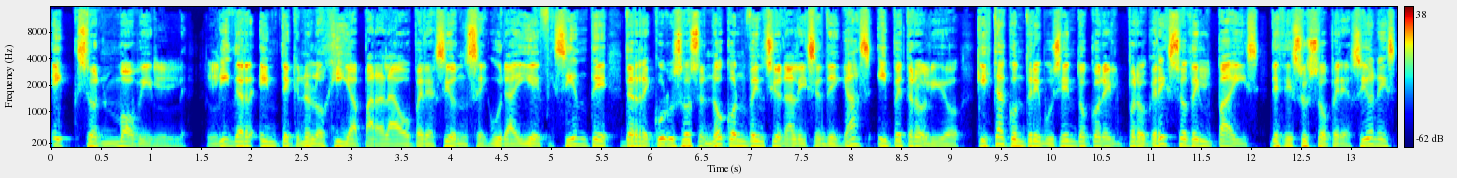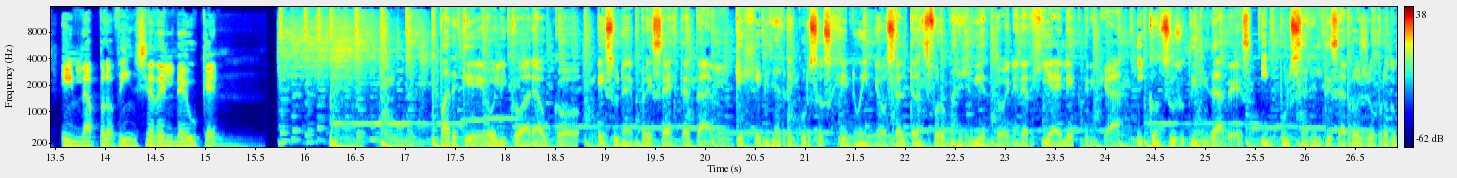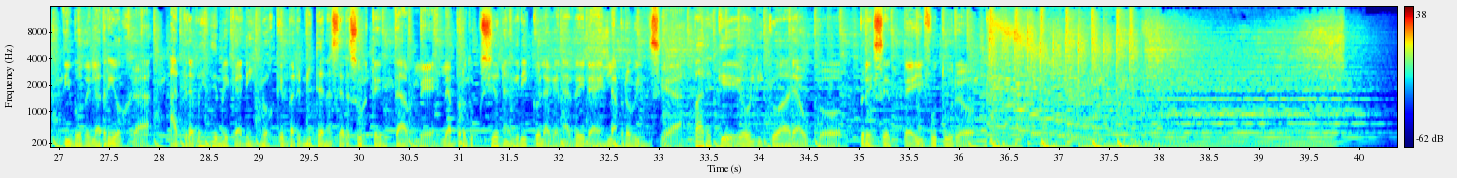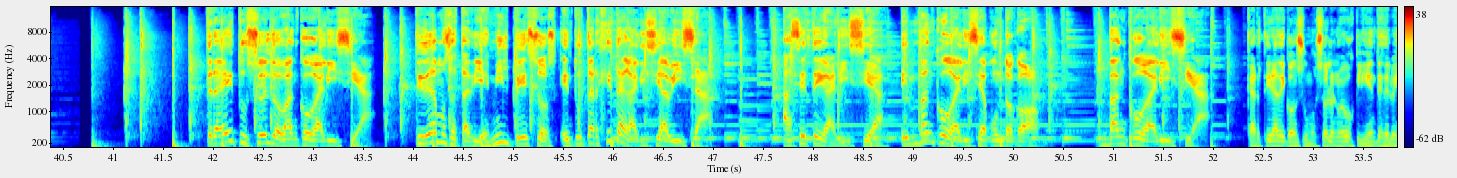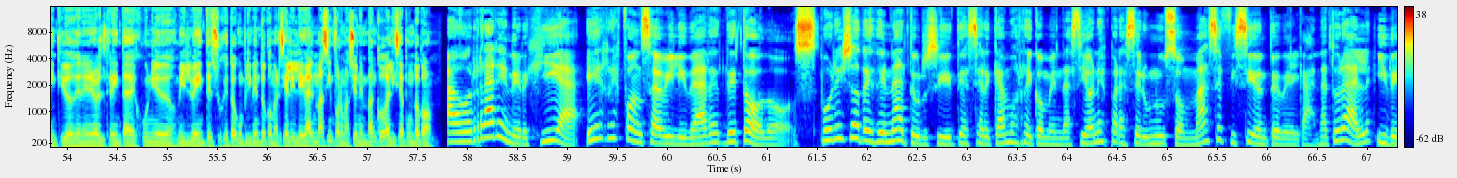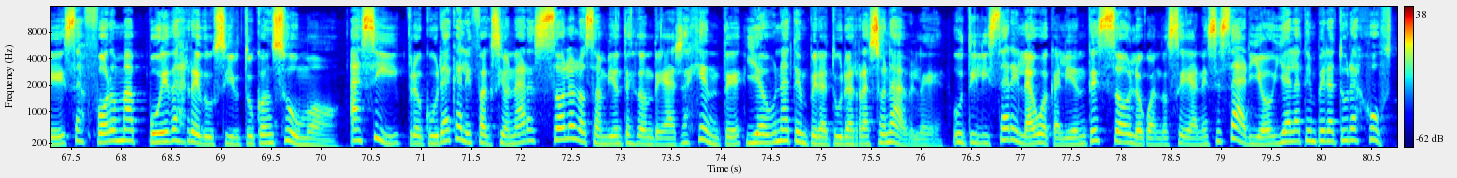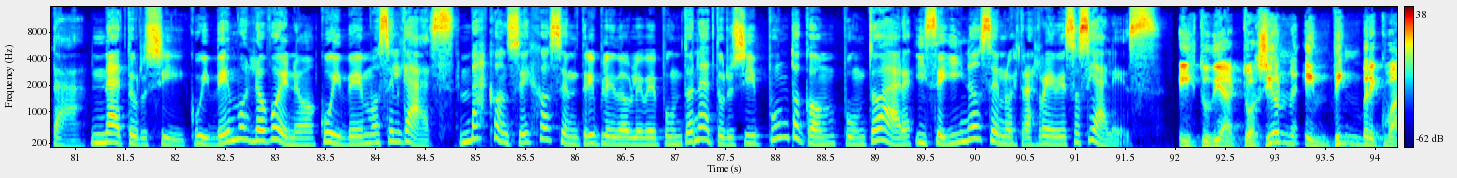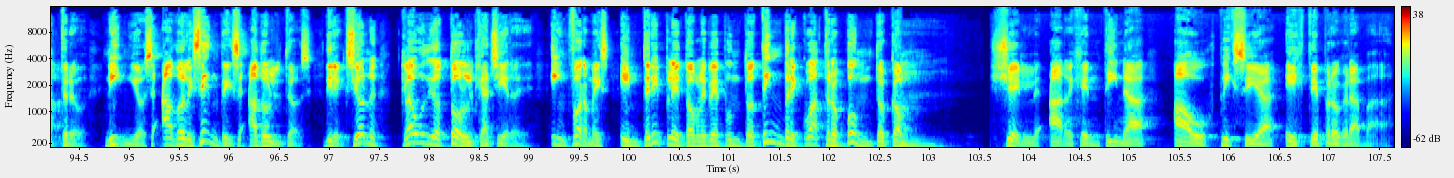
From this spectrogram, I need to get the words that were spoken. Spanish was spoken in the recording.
ExxonMobil, líder en tecnología para la operación segura y eficiente de recursos no convencionales de gas y petróleo, que está contribuyendo con el progreso del país desde sus operaciones en la provincia del Neuquén. Parque Eólico Arauco es una empresa estatal que genera recursos genuinos al transformar el viento en energía eléctrica y con sus utilidades impulsar el desarrollo productivo de La Rioja a través de mecanismos que permitan hacer sustentable la producción agrícola ganadera en la provincia. Parque Eólico Arauco, presente y futuro. Trae tu sueldo Banco Galicia. Te damos hasta 10 mil pesos en tu tarjeta Galicia Visa. Hacete Galicia en bancogalicia.com. Banco Galicia. Cartera de consumo. Solo nuevos clientes del 22 de enero al 30 de junio de 2020. Sujeto a cumplimiento comercial y legal. Más información en bancogalicia.com. Ahorrar energía es responsabilidad de todos. Por ello, desde Naturgy te acercamos recomendaciones para hacer un uso más eficiente del gas natural y de esa forma puedas reducir tu consumo. Así, procura calefaccionar solo los ambientes donde haya gente y a una temperatura razonable. Utilizar el agua caliente solo cuando sea necesario y a la temperatura justa. Naturgy Cuidemos lo bueno, cuidemos el gas. Más consejos en www.naturgy.com.ar y seguinos en nuestras redes sociales. Estudia actuación en Timbre 4. Niños, adolescentes, adultos. Dirección Claudio Tolcachir. Informes en www.timbre4.com. Shell Argentina auspicia este programa.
